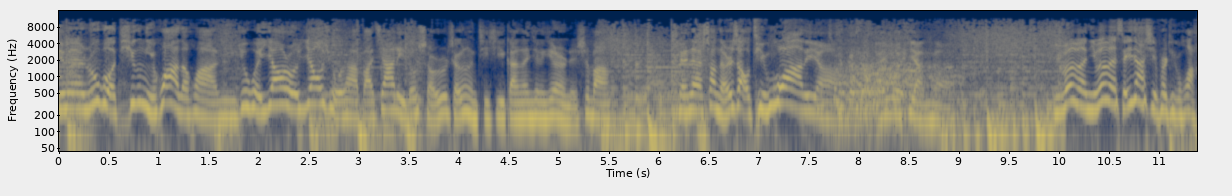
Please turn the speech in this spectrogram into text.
因为如果听你话的话，你就会要要求他把家里都收拾整整齐齐、干干净净的，是吧？现在上哪儿找听话的呀？哎呦我天哪！你问问，你问问谁家媳妇儿听话？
